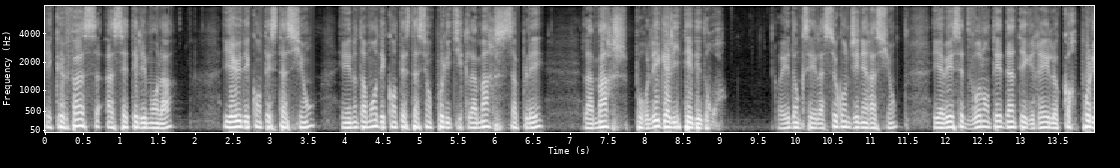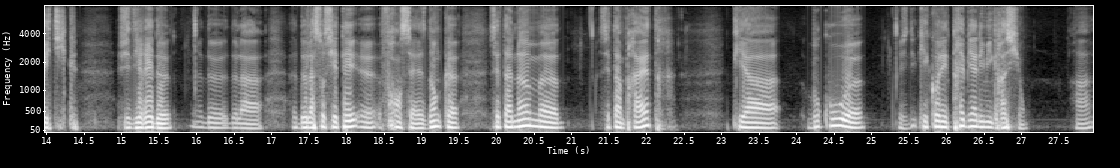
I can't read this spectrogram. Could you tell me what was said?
et que face à cet élément-là, il y a eu des contestations, et notamment des contestations politiques. La marche s'appelait la marche pour l'égalité des droits. Vous voyez, donc c'est la seconde génération. Il y avait cette volonté d'intégrer le corps politique, je dirais, de, de, de, la, de la société euh, française. Donc euh, c'est un homme, euh, c'est un prêtre qui a beaucoup, qui connaît très bien l'immigration. Hein.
